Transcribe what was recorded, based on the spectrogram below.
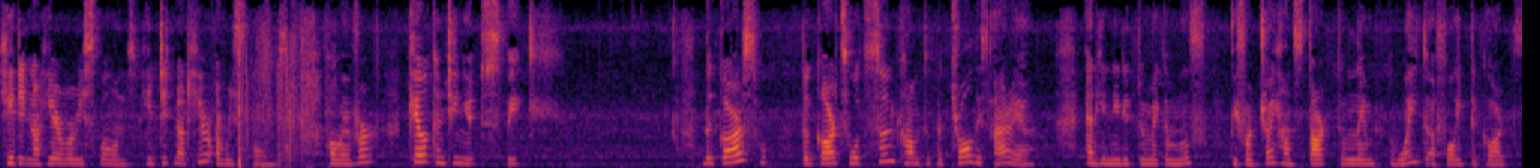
He did not hear a response. He did not hear a response. However, Cale continued to speak. The guards, the guards would soon come to patrol this area, and he needed to make a move before Choi Han started to limp away to avoid the guards.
